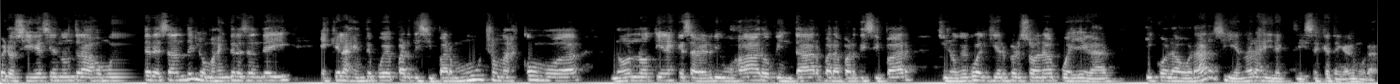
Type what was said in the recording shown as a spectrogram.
pero sigue siendo un trabajo muy interesante y lo más interesante ahí es que la gente puede participar mucho más cómoda, no, no tienes que saber dibujar o pintar para participar, sino que cualquier persona puede llegar y colaborar siguiendo las directrices que tenga el mural.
